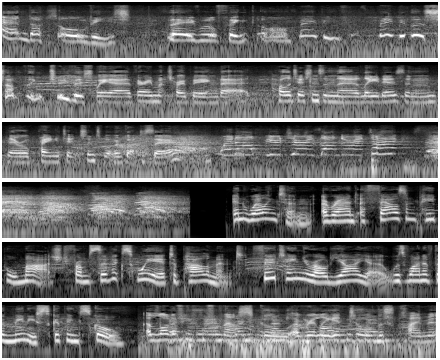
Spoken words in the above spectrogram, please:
and us oldies, they will think, oh, maybe, maybe there's something to this. We are very much hoping that politicians and the leaders and they're all paying attention to what we've got to say. When our future is under attack, stand up, fight back. In Wellington, around a thousand people marched from Civic Square to Parliament. 13 year old Yaya was one of the many skipping school. A lot of people from our school are really into all this climate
